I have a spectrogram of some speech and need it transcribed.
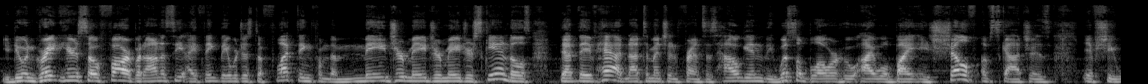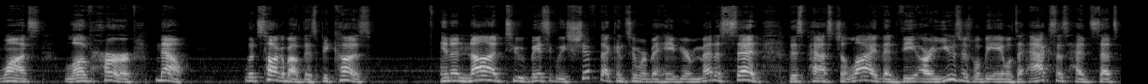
you're doing great here so far, but honestly, I think they were just deflecting from the major, major, major scandals that they've had. Not to mention Frances Haugen, the whistleblower, who I will buy a shelf of scotches if she wants. Love her. Now, let's talk about this because in a nod to basically shift that consumer behavior, Meta said this past July that VR users will be able to access headsets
